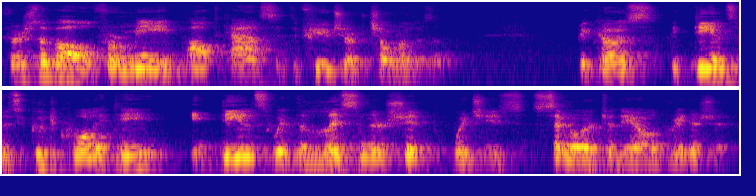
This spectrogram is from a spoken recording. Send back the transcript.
First of all, for me, podcast is the future of journalism because it deals with good quality, it deals with the listenership, which is similar to the old readership.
